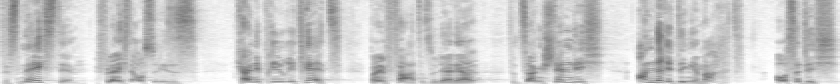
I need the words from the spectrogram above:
das nächste, vielleicht auch so dieses keine Priorität beim Vater, so der, der sozusagen ständig andere Dinge macht, außer dich.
